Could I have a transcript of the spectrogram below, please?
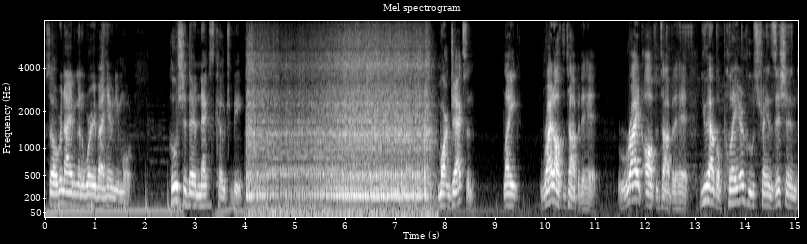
So we're not even going to worry about him anymore. Who should their next coach be? Mark Jackson. Like, right off the top of the head. Right off the top of the head. You have a player who's transitioned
